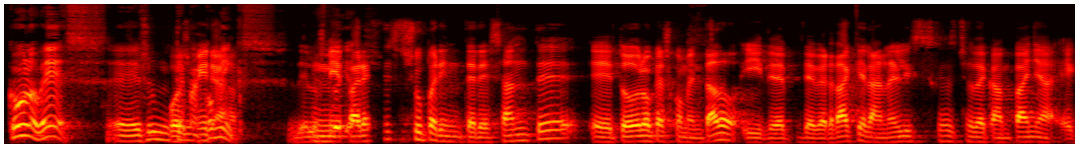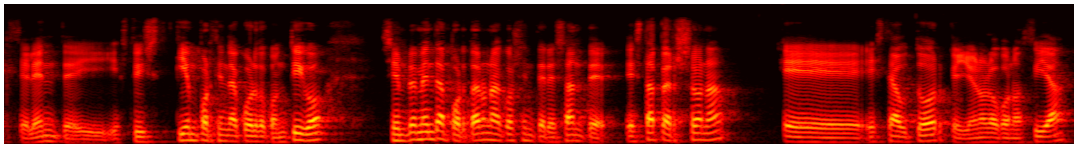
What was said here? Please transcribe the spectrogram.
¿Cómo lo ves? Es un pues tema cómics. De me parece súper interesante eh, todo lo que has comentado y de, verdad que el análisis que has hecho de campaña, excelente y estoy 100% de acuerdo contigo. Simplemente aportar una cosa interesante. Esta persona, eh, este autor, que yo no lo conocía,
